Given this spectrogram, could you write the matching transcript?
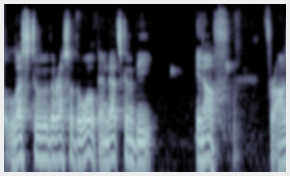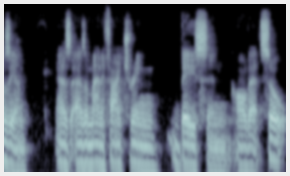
less to the rest of the world. And that's going to be enough for ASEAN as, as a manufacturing base and all that. So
